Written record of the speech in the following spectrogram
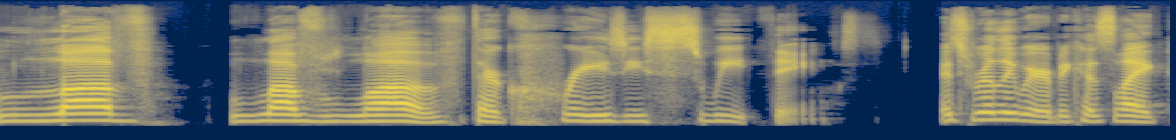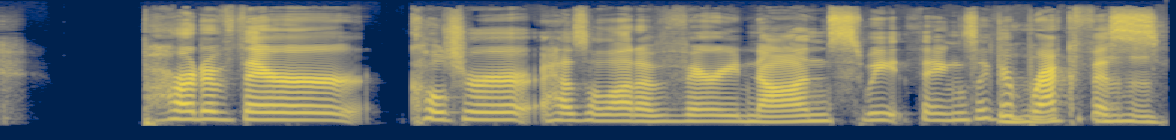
love, love, love their crazy sweet things. It's really weird because like part of their culture has a lot of very non-sweet things. Like their Mhm, breakfast,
